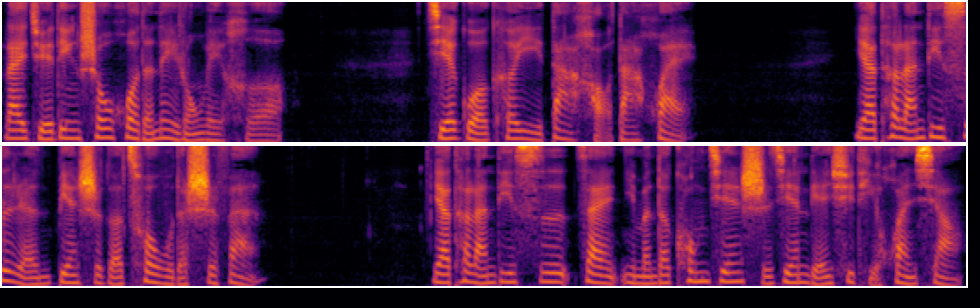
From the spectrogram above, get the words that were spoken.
来决定收获的内容为何。结果可以大好大坏。亚特兰蒂斯人便是个错误的示范。亚特兰蒂斯在你们的空间时间连续体幻象，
